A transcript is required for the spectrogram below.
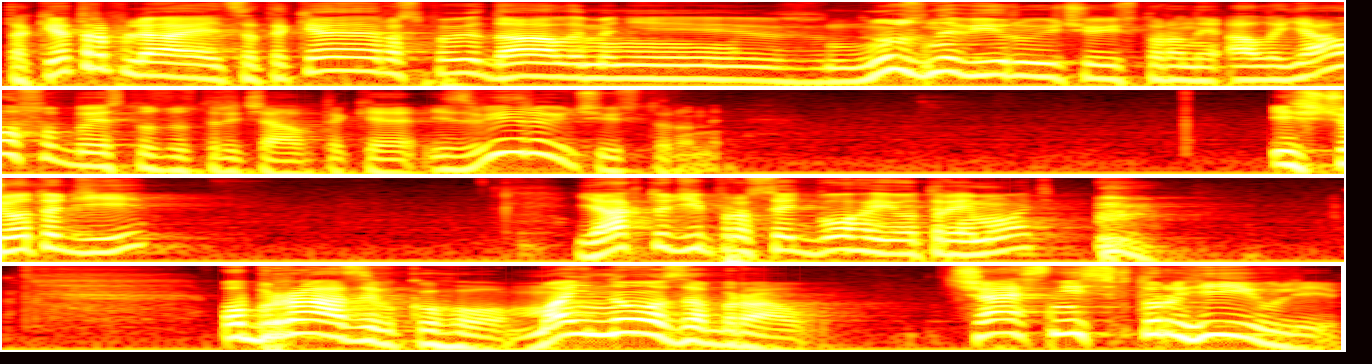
Таке трапляється, таке розповідали мені ну, з невіруючої сторони, але я особисто зустрічав таке і з віруючої сторони. І що тоді? Як тоді просить Бога і отримувати? Образив кого, майно забрав, чесність в торгівлі,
